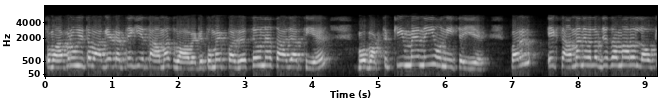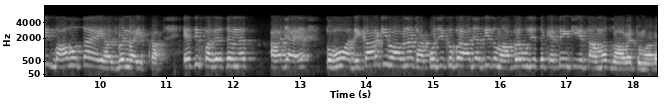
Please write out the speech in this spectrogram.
तो महाप्रभु जी तब आज्ञा करते हैं कि ये तामस भाव है कि तुम्हें एक पॉजिटिवनेस आ जाती है वो भक्त की में नहीं होनी चाहिए। पर एक सामान्य मतलब जैसा हमारा लौकिक भाव होता है हस्बैंड वाइफ का ऐसी पॉजिटिवनेस आ जाए तो वो अधिकार की भावना ठाकुर जी के ऊपर आ जाती है तो महाप्रभु जी से कहते हैं कि ये तामस भाव है तुम्हारा।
